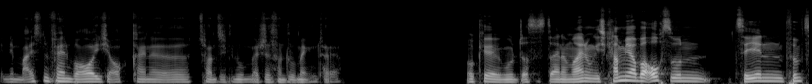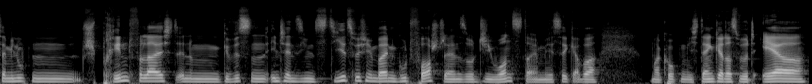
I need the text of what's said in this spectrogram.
In den meisten Fällen brauche ich auch keine 20 Minuten Matches von Drew McIntyre. Okay, gut, das ist deine Meinung. Ich kann mir aber auch so einen 10, 15 Minuten Sprint vielleicht in einem gewissen intensiven Stil zwischen den beiden gut vorstellen, so G1-Style-mäßig, aber mal gucken. Ich denke, das wird eher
